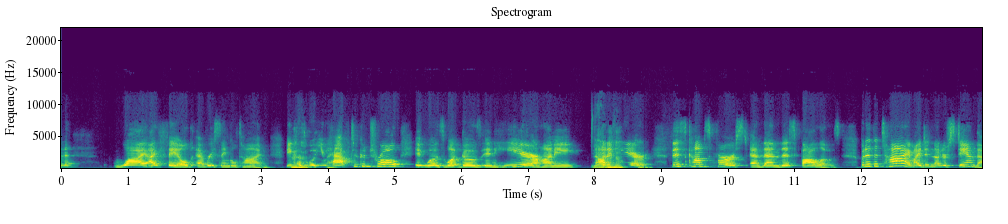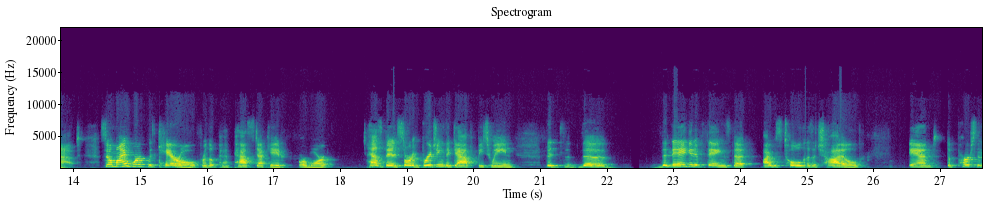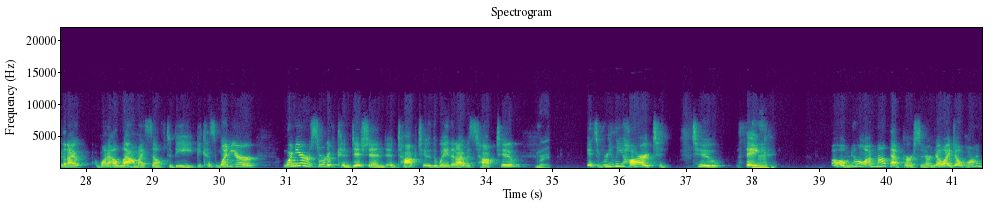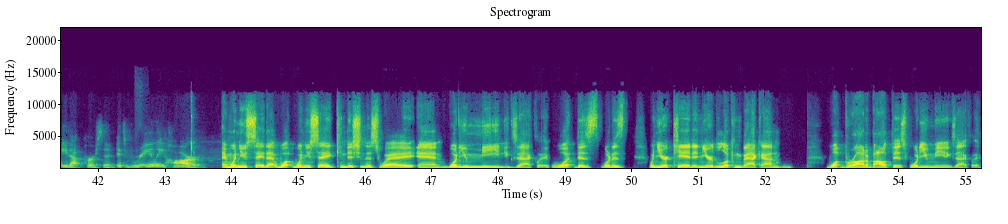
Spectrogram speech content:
why I failed every single time. Because what you have to control, it was what goes in here, honey, not in Mhm. here. This comes first and then this follows. But at the time, I didn't understand that. So my work with Carol for the p- past decade or more has been sort of bridging the gap between the the the negative things that I was told as a child and the person that I want to allow myself to be because when you're when you're sort of conditioned and talked to the way that I was talked to Right. it's really hard to to think mm-hmm. oh no i'm not that person or no i don't want to be that person it's really hard And when you say that, what when you say condition this way, and what do you mean exactly? Like, what does what is when you're a kid and you're looking back on what brought about this? What do you mean exactly?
